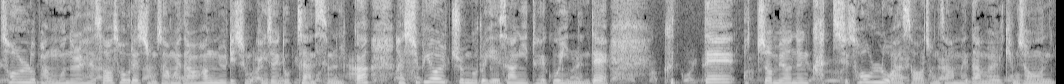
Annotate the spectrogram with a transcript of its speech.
서울로 방문을 해서 서울에서 정상회담 확률이 지금 굉장히 높지 않습니까? 한 12월쯤으로 예상이 되고 있는데 그때 어쩌면은 같이 서울로 와서 정상회담을 김정은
